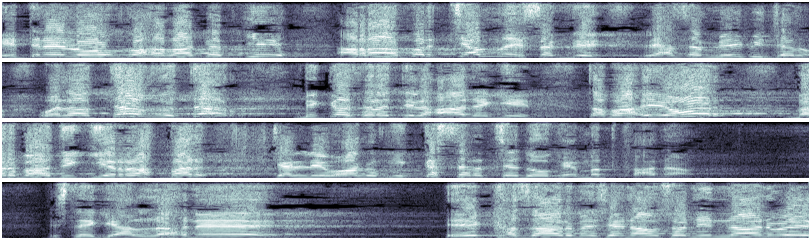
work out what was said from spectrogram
इतने लोग तो हलाकत की राह पर चल नहीं सकते। लिहाजा मैं भी चलू। वाला तर बिकसरत तबाही और बर्बादी की राह पर चलने वालों की कसरत से धोखे मत खाना। इसलिए कि अल्लाह ने एक हज़ार में से नौ सौ निन्यानवे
